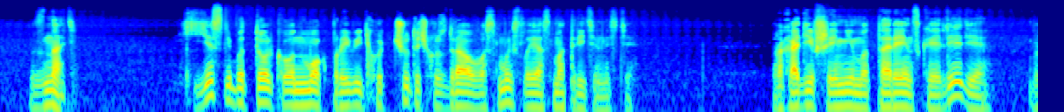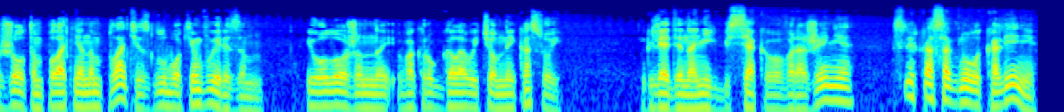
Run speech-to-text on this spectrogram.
— знать. Если бы только он мог проявить хоть чуточку здравого смысла и осмотрительности — Проходившая мимо тарейнская леди в желтом полотняном платье с глубоким вырезом и уложенной вокруг головы темной косой, глядя на них без всякого выражения, слегка согнула колени,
